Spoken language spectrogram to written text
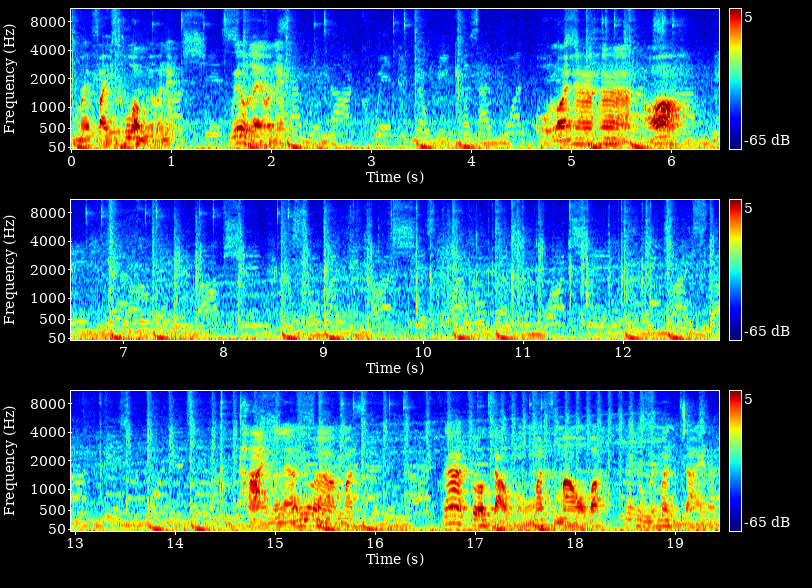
ทำไมไฟท่วมเลยวะเนี่ยเวลอะไรวะเนี่ยโอ้ร้อยห้าห้าอ๋อ ถ่ายมาแล้วนี่ว่ามัดหน้าตัวเก่าของมัดเมาปะไม่รู้ไม่มั่นใจนะ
